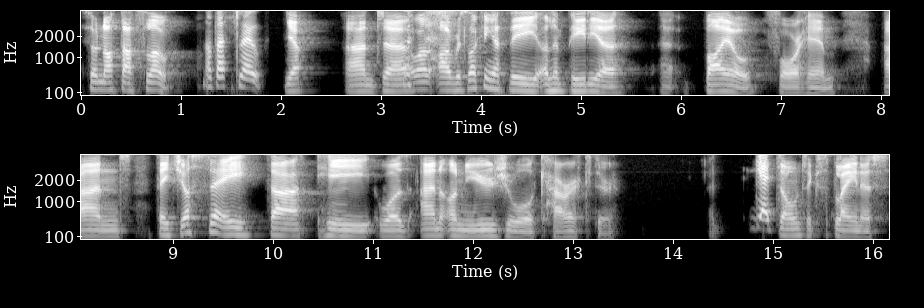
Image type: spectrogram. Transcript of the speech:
So not that slow. Not that slow. Yeah. And uh, well, I was looking at the Olympedia uh, bio for him, and they just say that he was an unusual character. Yeah, don't explain it.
